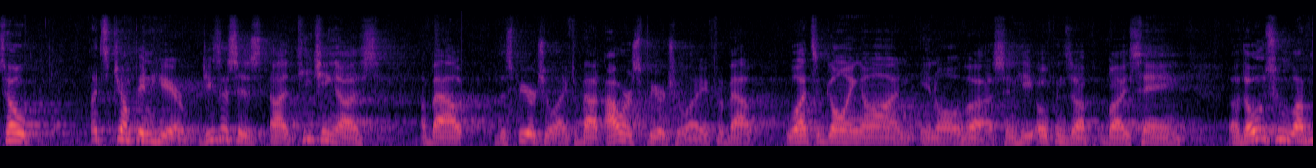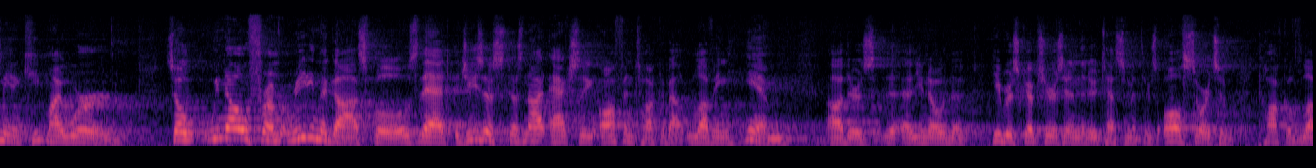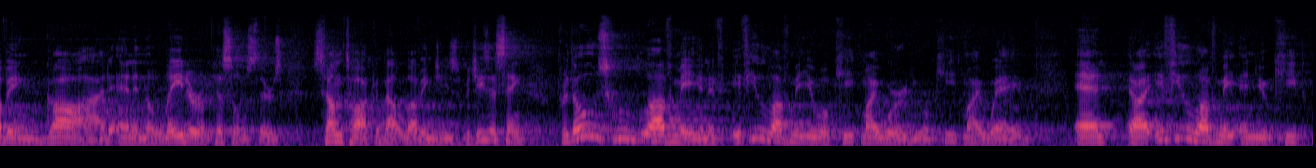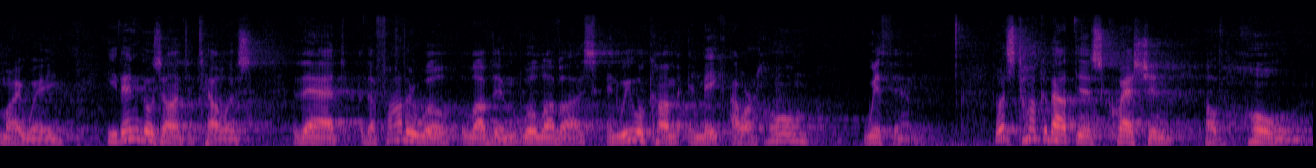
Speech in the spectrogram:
So let's jump in here. Jesus is uh, teaching us about the spiritual life, about our spiritual life, about what's going on in all of us. And he opens up by saying, uh, Those who love me and keep my word. So we know from reading the Gospels that Jesus does not actually often talk about loving him. Uh, there's, uh, you know, in the Hebrew Scriptures and in the New Testament, there's all sorts of talk of loving God. And in the later epistles, there's some talk about loving Jesus, but Jesus is saying, For those who love me, and if, if you love me, you will keep my word, you will keep my way. And uh, if you love me and you keep my way, he then goes on to tell us that the Father will love them, will love us, and we will come and make our home with them. So let's talk about this question of home.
